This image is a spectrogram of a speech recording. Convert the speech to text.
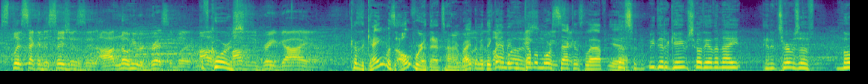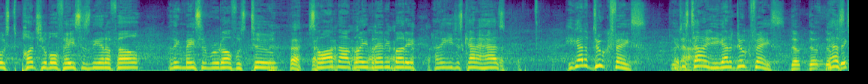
split second decisions. And I know he regrets it, but Myles, course. Myles is a great guy. And Because the game was over at that time, right? I mean, the game had a couple more seconds left. Yeah. Listen, we did a game show the other night, and in terms of most punchable faces in the NFL, I think Mason Rudolph was two. so I'm not blaming anybody. I think he just kind of has. He got a Duke face. I'm just telling you, you got a Duke face. The, the, the That's biggest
